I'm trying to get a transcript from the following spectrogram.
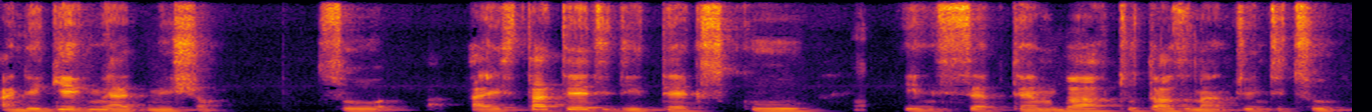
and they gave me admission. So I started the tech school in September 2022.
